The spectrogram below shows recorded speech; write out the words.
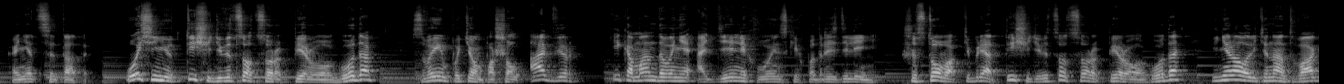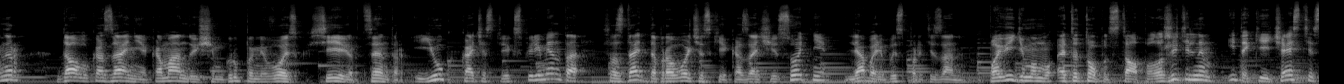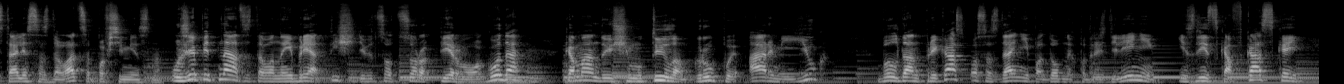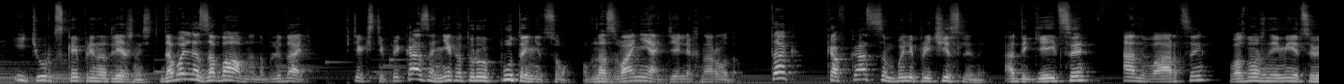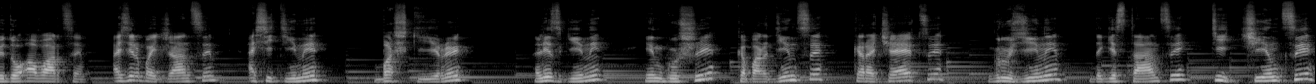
Конец цитаты. Осенью 1941 года своим путем пошел Абвер и командование отдельных воинских подразделений. 6 октября 1941 года генерал-лейтенант Вагнер – дал указание командующим группами войск Север, Центр и Юг в качестве эксперимента создать добровольческие казачьи сотни для борьбы с партизанами. По-видимому, этот опыт стал положительным, и такие части стали создаваться повсеместно. Уже 15 ноября 1941 года командующему тылом группы армии Юг был дан приказ о создании подобных подразделений из лиц кавказской и тюркской принадлежности. Довольно забавно наблюдать тексте приказа некоторую путаницу в названии отдельных народов. Так, кавказцам были причислены адыгейцы, анварцы, возможно имеется в виду аварцы, азербайджанцы, осетины, башкиры, лезгины, ингуши, кабардинцы, карачаевцы, грузины, дагестанцы, тичинцы,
